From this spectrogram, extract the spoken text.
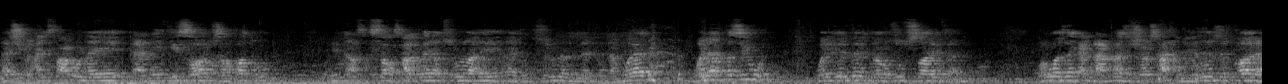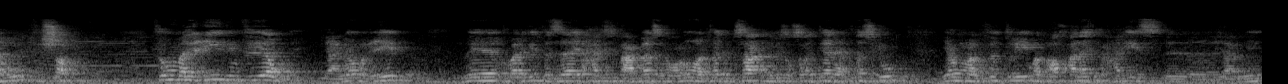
ماشي الحديث طبعا قلنا إيه يعني في صواب صرفته لأن أكثر اصحاب كانوا يغسلون إيه يغسلون ال- الاموات ولا يغتسلون. ولغير ذلك من النصوص صارفه وهو ذلك عن ابن عباس الشيخ اسحاق بن منذر قاله في الشرح. ثم العيد في يومه يعني يوم العيد ليه- خد بالك انت إزاي؟ حديث ابن عباس ان عمر الفجر ساعة النبي صلى الله عليه وسلم كان يغتسل يوم الفطر والاضحى لكن الحديث آه، يعني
